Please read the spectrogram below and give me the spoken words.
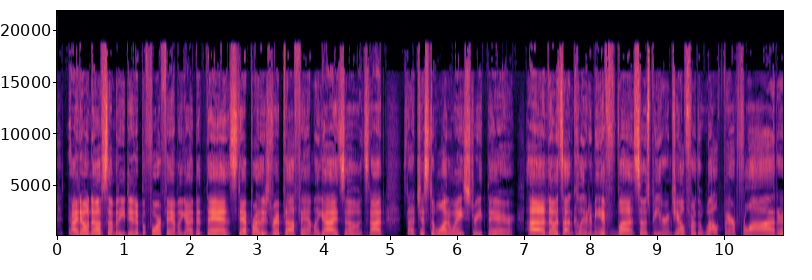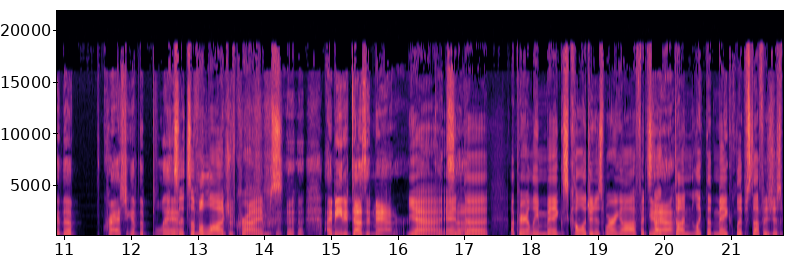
I don't know if somebody did it before Family Guy, but the Step Brothers ripped off Family Guy, so it's not it's not just a one way street there. Uh, though it's unclear to me if uh, so is Peter in jail for the welfare fraud or the crashing of the blimp. It's, it's a melange of crimes. I mean, it doesn't matter. yeah. And uh, uh, apparently Meg's collagen is wearing off. It's Yeah. not done. Like the Meg lip stuff is just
